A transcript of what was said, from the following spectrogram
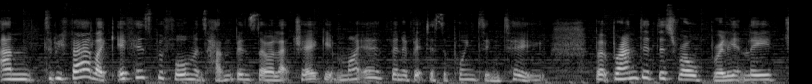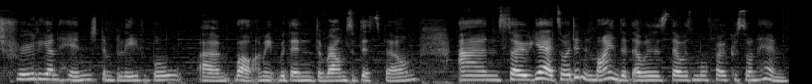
and to be fair, like if his performance hadn't been so electric, it might have been a bit disappointing too. But Brand did this role brilliantly, truly unhinged and believable. Um, well, I mean, within the realms of this film, and so yeah, so I didn't mind that there was there was more focus on him.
